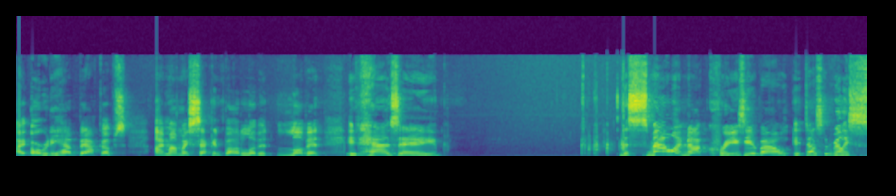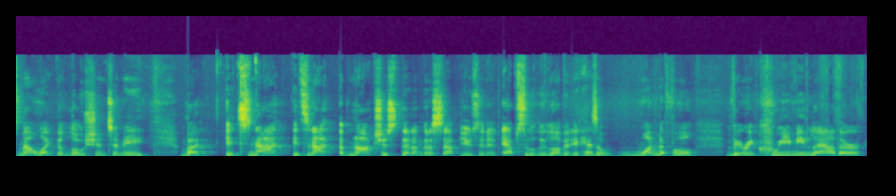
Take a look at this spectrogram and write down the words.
I already have backups. I'm on my second bottle of it. Love it. It has a, the smell I'm not crazy about. It doesn't really smell like the lotion to me, but it's not it's not obnoxious that I'm going to stop using it. Absolutely love it. It has a wonderful, very creamy lather,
